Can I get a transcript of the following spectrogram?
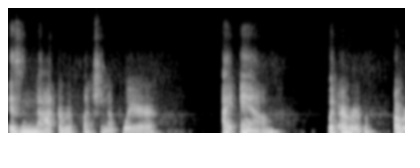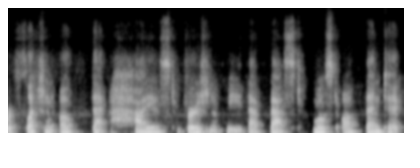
is not a reflection of where I am, but a, a reflection of that highest version of me, that best, most authentic,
